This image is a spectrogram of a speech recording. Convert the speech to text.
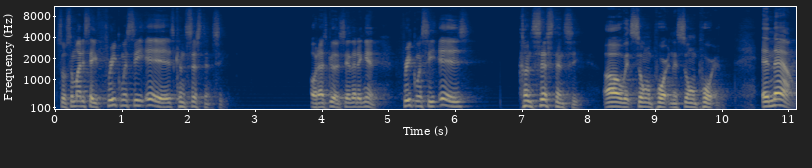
So somebody say frequency is consistency. Oh, that's good. Say that again. Frequency is consistency. Oh, it's so important. It's so important. And now,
